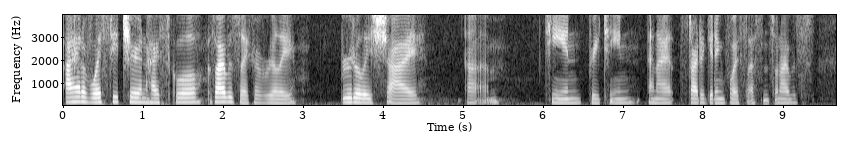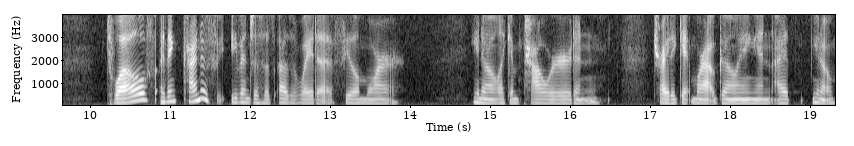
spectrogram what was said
I had a voice teacher in high school because I was like a really brutally shy um, teen, preteen, and I started getting voice lessons when I was 12. I think kind of even just as, as a way to feel more, you know, like empowered and try to get more outgoing. And I, you know,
